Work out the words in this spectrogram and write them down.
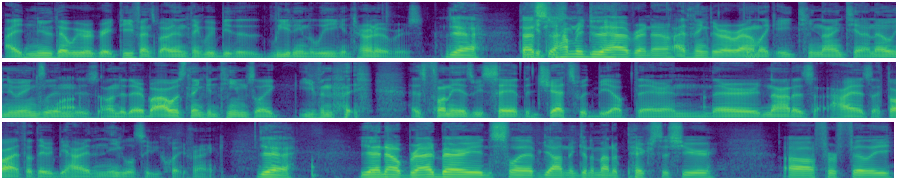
I knew that we were a great defense, but I didn't think we'd be the leading the league in turnovers. Yeah, That's just- how many do they have right now? I think they're around like 18, 19. I know New England is under there, but I was thinking teams like even as funny as we say it, the Jets would be up there, and they're not as high as I thought. I thought they would be higher than the Eagles, to be quite frank. Yeah, yeah. No, Bradberry and Slay have gotten a good amount of picks this year, uh, for Philly,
